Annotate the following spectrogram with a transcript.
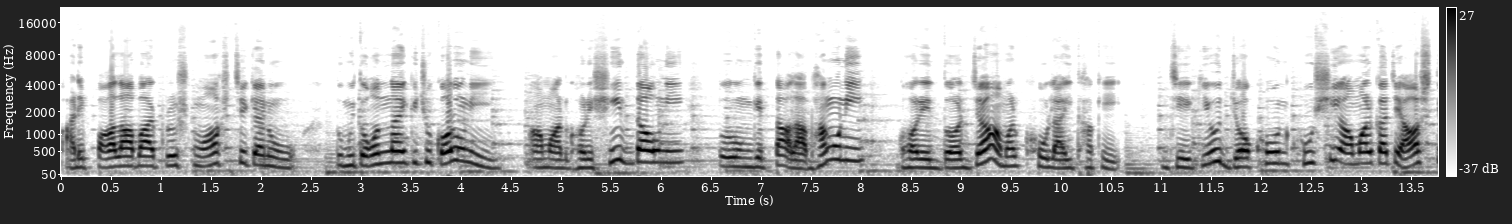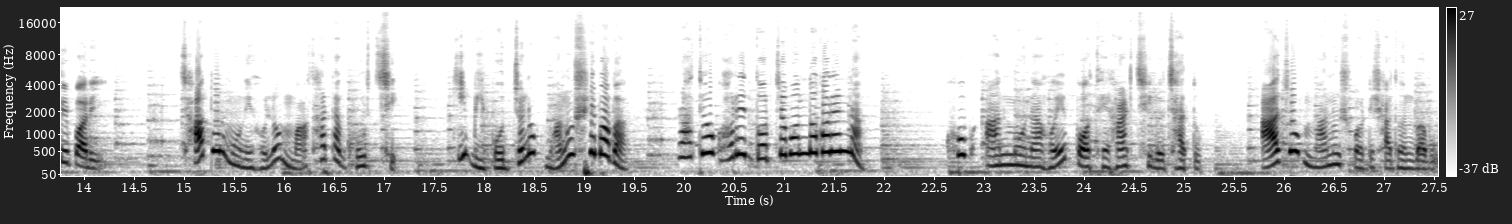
আরে পালাবার প্রশ্ন আসছে কেন? তুমি তো অন্যায় কিছু করনি। আমার ঘরে শীত দাওনি তোরঙ্গের তালা ভাঙনি ঘরের দরজা আমার খোলাই থাকে। যে কেউ যখন খুশি আমার কাছে আসতে পারে। ছাতুর মনে হলো মাথাটা ঘুরছে। কি বিপজ্জনক মানুষ রে বাবা। রাতেও ঘরের দরজা বন্ধ করেন না? খুব আনমনা হয়ে পথে হাঁটছিল ছাতু। আজও মানুষ বটে সাধনবাবু।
